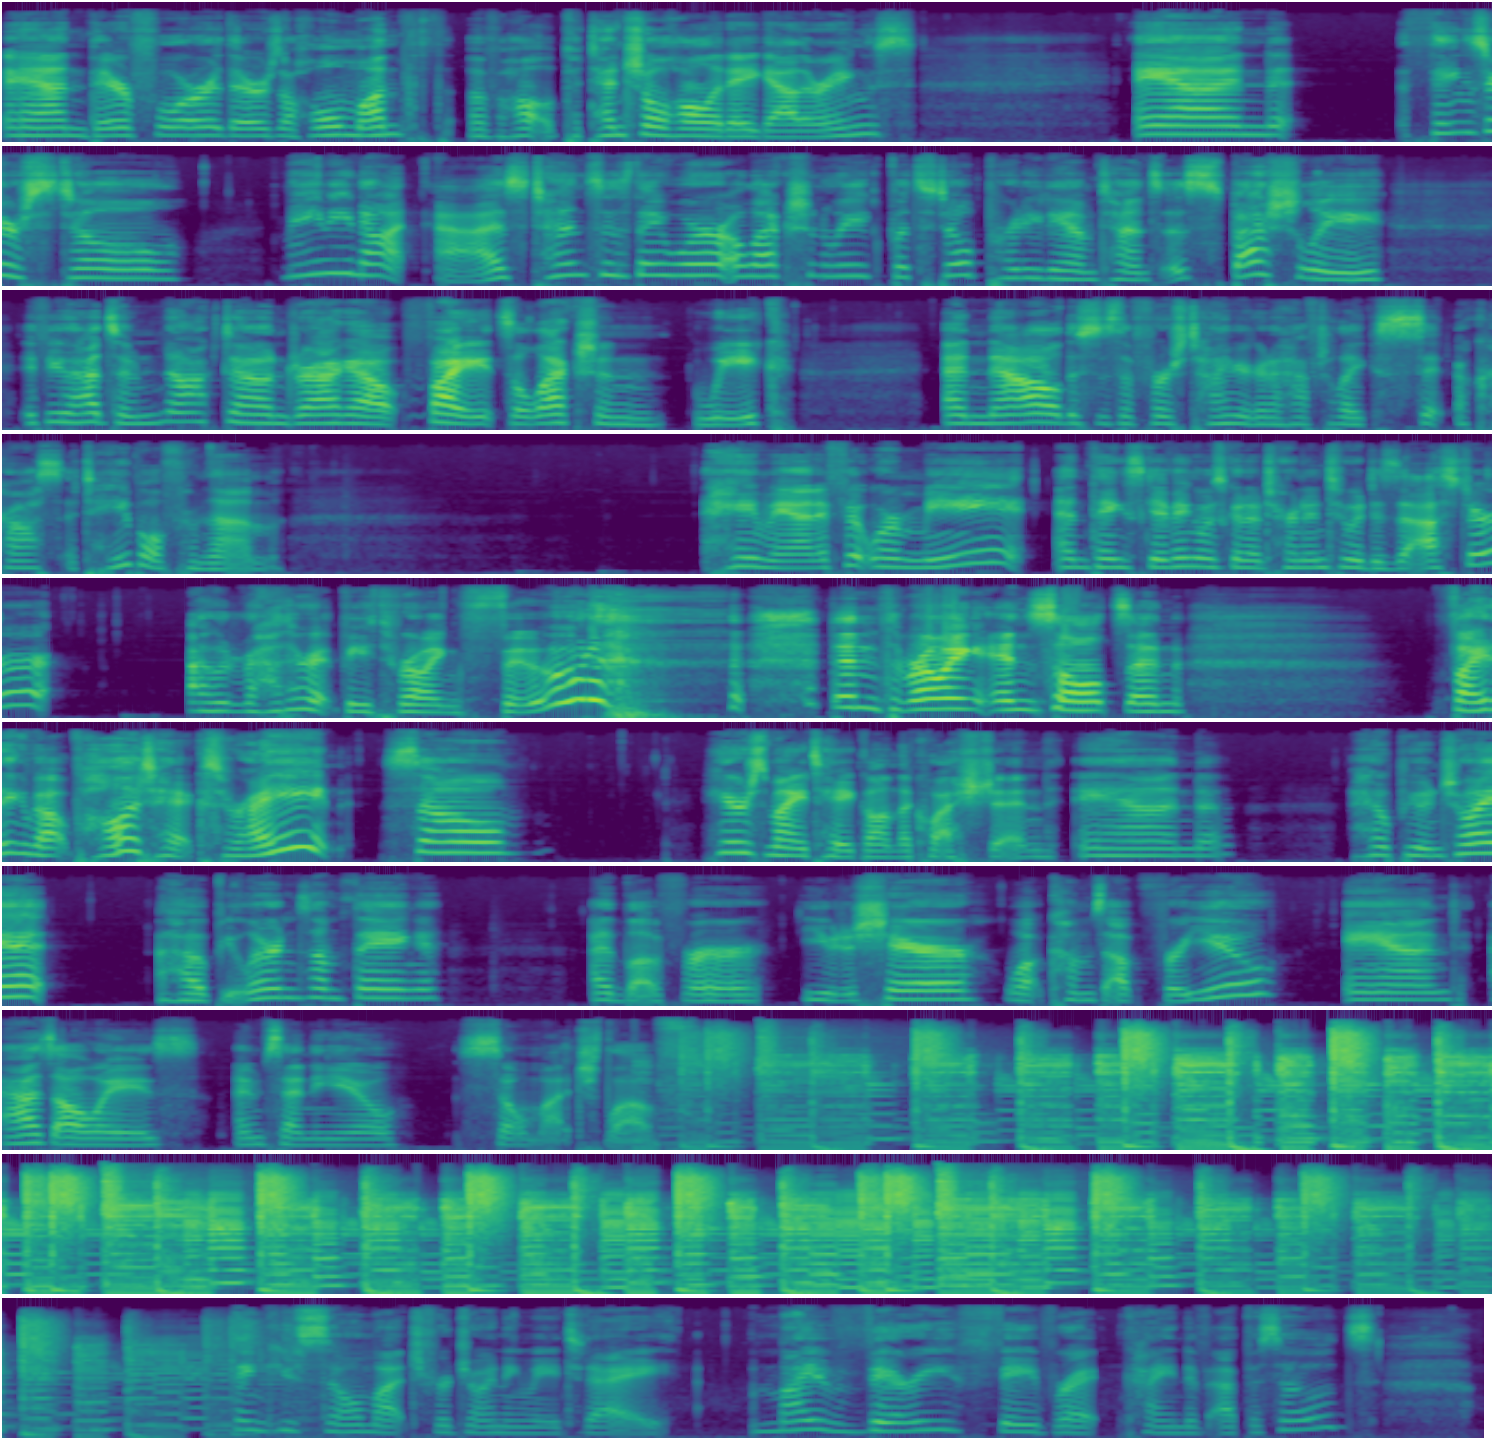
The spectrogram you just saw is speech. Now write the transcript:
And therefore, there's a whole month of ho- potential holiday gatherings. And things are still maybe not as tense as they were election week, but still pretty damn tense, especially if you had some knockdown, drag out fights election week. And now this is the first time you're going to have to like sit across a table from them hey man, if it were me and Thanksgiving was going to turn into a disaster, I would rather it be throwing food than throwing insults and fighting about politics, right? So here's my take on the question. And I hope you enjoy it. I hope you learn something. I'd love for you to share what comes up for you. And as always, I'm sending you so much love. Thank you so much for joining me today. My very favorite kind of episodes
